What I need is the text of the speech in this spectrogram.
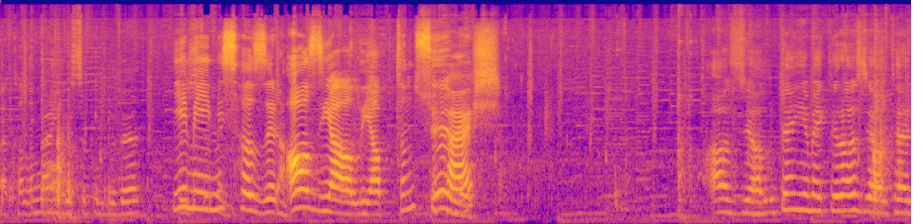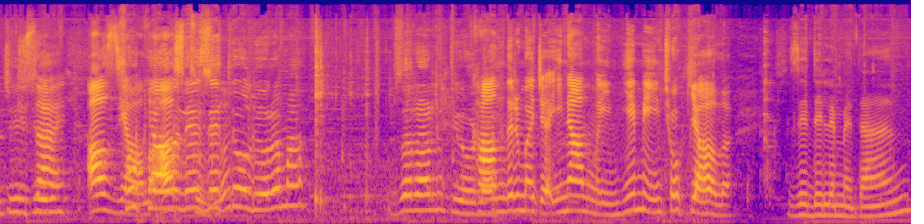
bakalım. Hangisi pul biber? Yemeğimiz hazır. Az yağlı yaptın. Süper. Evet. Az yağlı. Ben yemekleri az yağlı tercih Güzel. ediyorum. Az yağlı, Çok yağlı az lezzetli tuzlu. oluyor ama zararlı diyorlar. Kandırmaca inanmayın. Yemeğin çok yağlı. Zedelemeden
